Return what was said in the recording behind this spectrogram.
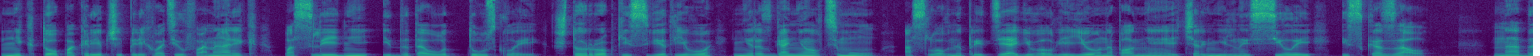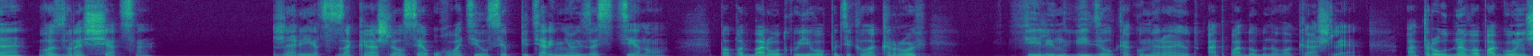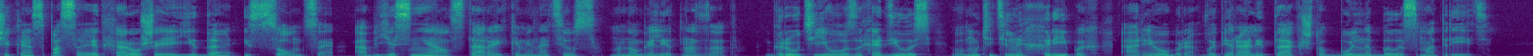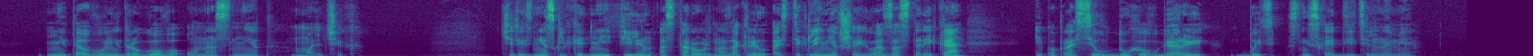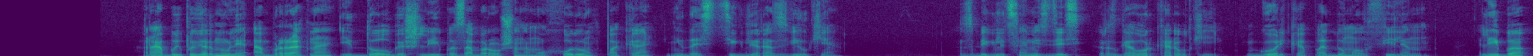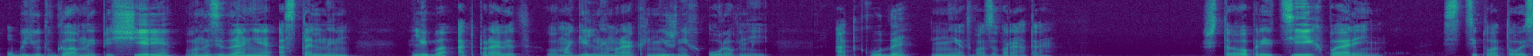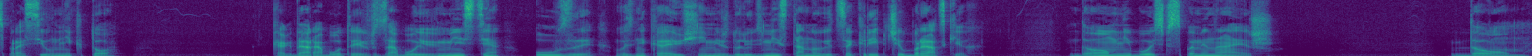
Никто покрепче перехватил фонарик, последний и до того тусклый, что робкий свет его не разгонял тьму, а словно притягивал ее, наполняя чернильной силой, и сказал «Надо возвращаться». Жарец закашлялся, ухватился пятерней за стену. По подбородку его потекла кровь. Филин видел, как умирают от подобного кашля. А трудного погонщика спасает хорошая еда и солнце, объяснял старый каменотес много лет назад. Грудь его заходилась в мучительных хрипах, а ребра выпирали так, что больно было смотреть. Ни того, ни другого у нас нет, мальчик. Через несколько дней Филин осторожно закрыл остекленевшие глаза старика и попросил духов горы быть снисходительными. Рабы повернули обратно и долго шли по заброшенному ходу, пока не достигли развилки. С беглецами здесь разговор короткий, горько подумал Филин. Либо убьют в главной пещере в назидание остальным, либо отправят в могильный мрак нижних уровней, откуда нет возврата. Что притих, парень? с теплотой спросил никто. Когда работаешь в забое вместе, узы, возникающие между людьми, становятся крепче братских. Дом, небось, вспоминаешь. Дом.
